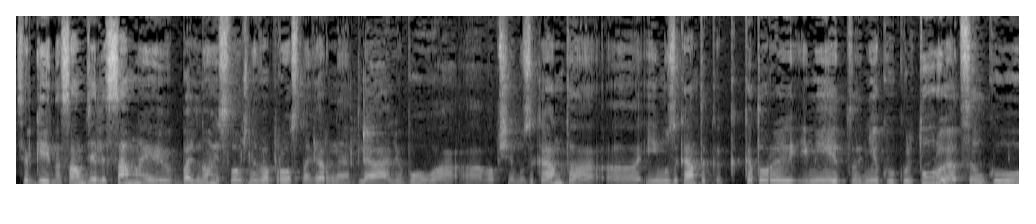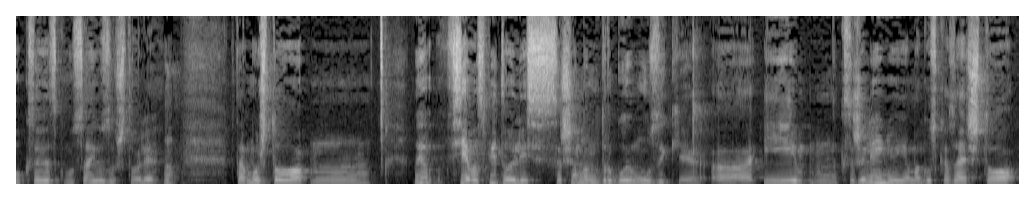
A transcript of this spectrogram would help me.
Сергей, на самом деле самый больной и сложный вопрос, наверное, для любого а, вообще музыканта. А, и музыканта, который имеет некую культуру и отсылку к Советскому Союзу, что ли. Потому что мы все воспитывались совершенно другой музыке. А, и, к сожалению, я могу сказать, что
